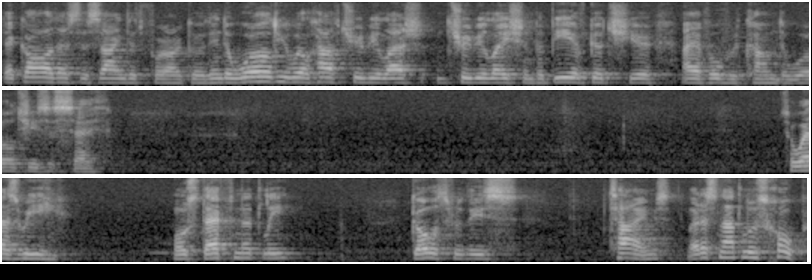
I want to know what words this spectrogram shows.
that God has designed it for our good. In the world you will have tribulation, tribulation but be of good cheer. I have overcome the world, Jesus said. So as we most definitely go through these times, let us not lose hope.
